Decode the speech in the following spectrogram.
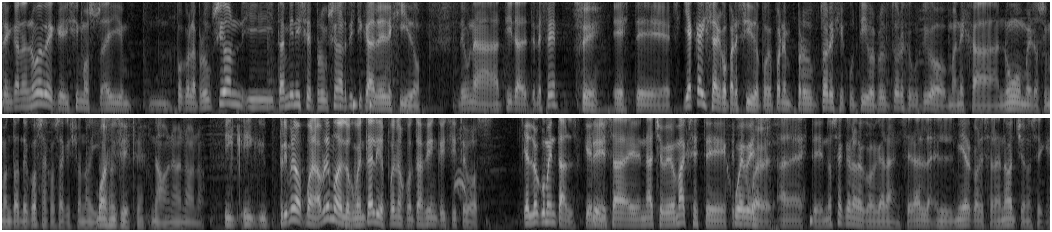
en Canal 9, que hicimos ahí un poco la producción, y también hice producción artística del elegido, de una tira de Telefe. Sí. Este, y acá hice algo parecido, porque ponen productor ejecutivo. El productor ejecutivo maneja números y un montón de cosas, cosas que yo no hice. Vos no hiciste. No, no, no, no. Y, primero, bueno, hablemos del documental y después nos contás bien qué hiciste vos. El documental, que Sí. empieza en HBO Max este jueves, jueves. a- este, no sé a qué hora lo colgarán, será el, el miércoles a la noche, no sé qué.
